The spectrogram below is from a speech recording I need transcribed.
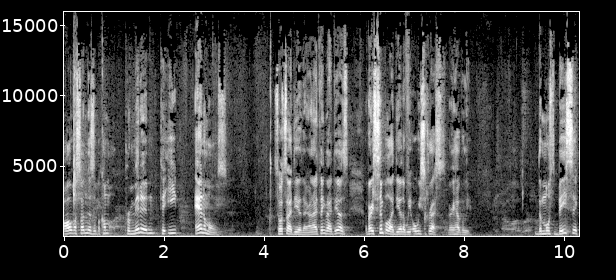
all of a sudden does it become permitted to eat animals. So what's the idea there? And I think the idea is a very simple idea that we always stress very heavily. The most basic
